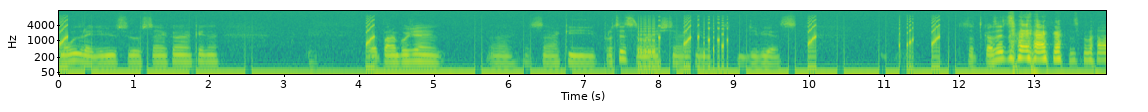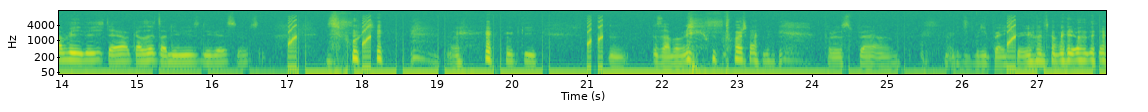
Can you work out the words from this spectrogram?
moudrý, DVS Ruse, to je jako nějaký ten... To je pane bože, ne, to je nějaký procesor, ne, ještě nějaký DVS. Co kazeta nějaká, co má být ještě, jo, DVS Ruse. Jaký hm, zábavný pořád. Prospé, ale jaký ty tvrdý péčko, jo, tam jedou teda.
